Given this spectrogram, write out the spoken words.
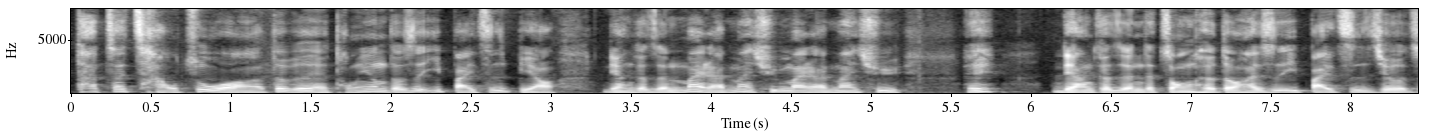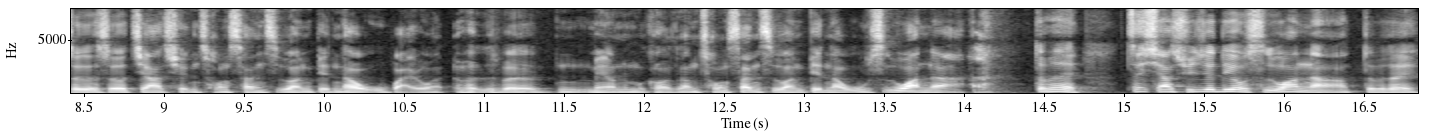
他在炒作啊，对不对？同样都是一百只表，两个人卖来卖去，卖来卖去，哎，两个人的总和都还是一百只，结果这个时候价钱从三十万变到五百万，不是不，没有那么夸张，从三十万变到五十万了。对不对？再下去就六十万啦，对不对？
